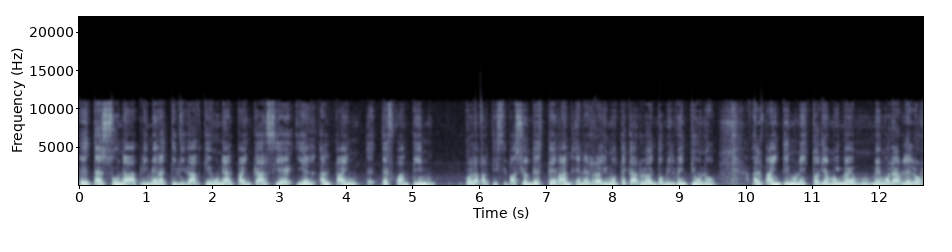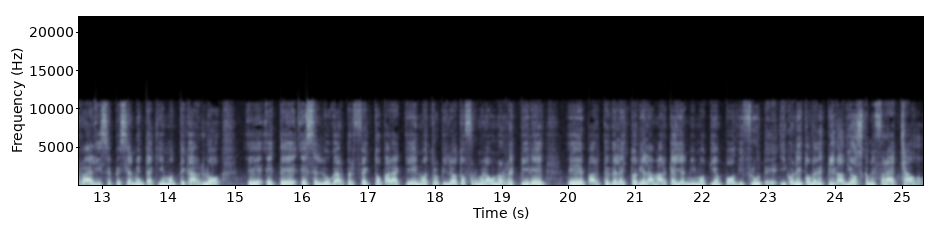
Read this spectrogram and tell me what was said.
Esta es una primera actividad que une Alpine Cars y el Alpine F1 Team con la participación de Esteban en el Rally Monte Carlo en 2021. Alpine tiene una historia muy memorable en los rallies, especialmente aquí en Monte Carlo. Eh, este es el lugar perfecto para que nuestro piloto Fórmula 1 respire eh, parte de la historia de la marca y al mismo tiempo disfrute. Y con esto me despido. Adiós, que me fuera. Chao.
